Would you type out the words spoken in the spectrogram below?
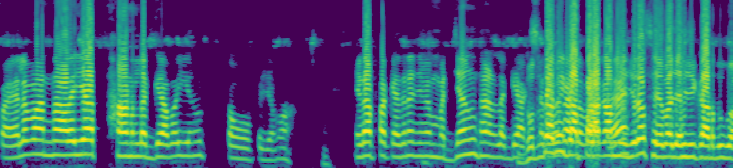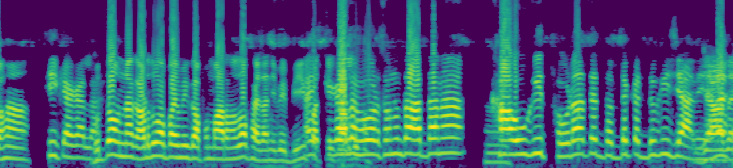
ਪਹਿਲਵਾਨ ਨਾਲ ਜਾਂ ਥਣ ਲੱਗਿਆ ਬਾਈ ਇਹਨੂੰ ਟੌਪ ਜਮਾ। ਜਿਹੜਾ ਆਪਾਂ ਕਹਿੰਦੇ ਨੇ ਜਿਵੇਂ ਮੱਝਾਂ ਨੂੰ ਥਣ ਲੱਗਿਆ ਦੁੱਧ ਅਕਸਰ ਦਾ ਵੀ ਗੱਪ ਵਾਲਾ ਕੰਮ। ਨਹੀਂ ਜਿਹੜਾ ਸੇਵਾ ਜਿਹੀ ਜੀ ਕਰ ਦੂਗਾ ਹਾਂ। ਠੀਕ ਹੈ ਗੱਲ ਦੁੱਧ ਉਹਨਾਂ ਕੱਢ ਦੂ ਆਪਾਂ ਐਵੇਂ ਗੱਪ ਮਾਰਨ ਉਹਦਾ ਫਾਇਦਾ ਨਹੀਂ ਬਈ 20 ਇੱਕ 25 ਗੱਲ ਹੋਰ ਤੁਹਾਨੂੰ ਦੱਸਦਾ ਨਾ ਖਾਊਗੀ ਥੋੜਾ ਤੇ ਦੁੱਧ ਕੱਢੂਗੀ ਜ਼ਿਆਦਾ ਜ਼ਿਆਦਾ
